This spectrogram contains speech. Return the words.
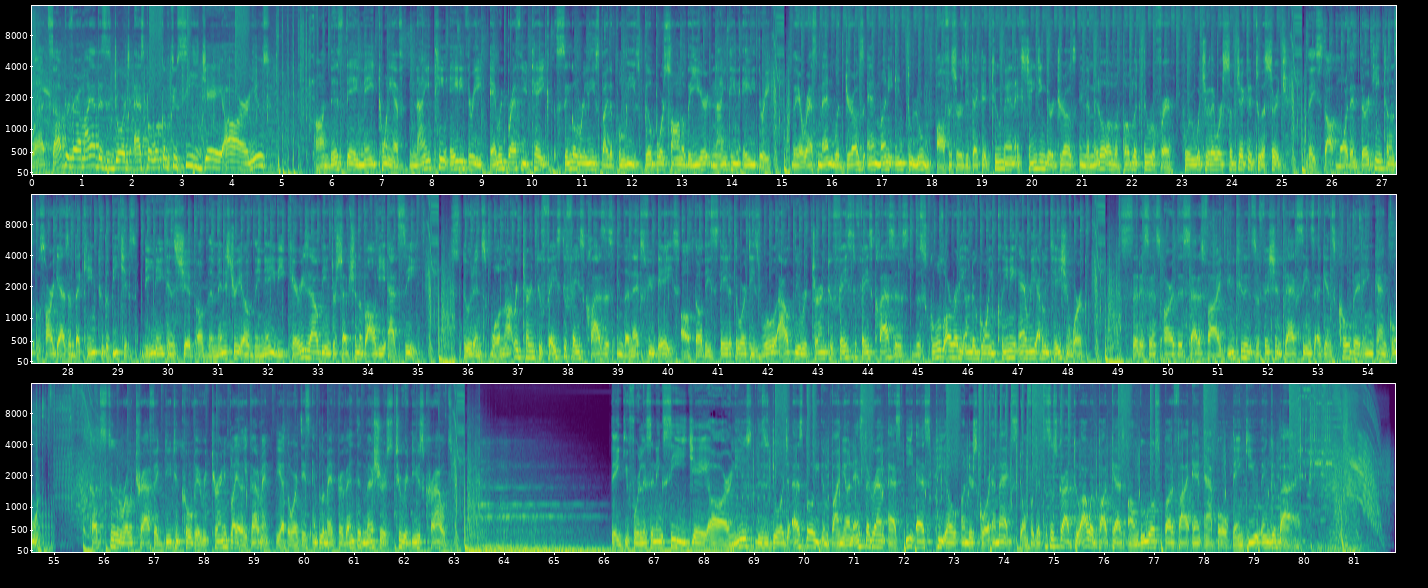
What's up, Riviera Maya? This is George Espo. Welcome to CJR News. On this day, May 20th, 1983, Every Breath You Take, single released by the police, Billboard Song of the Year 1983. They arrest men with drugs and money in Tulum. Officers detected two men exchanging their drugs in the middle of a public thoroughfare, for which they were subjected to a search. They stopped more than 13 tons of sargassum that came to the beaches. The Nathan's ship of the Ministry of the Navy carries out the interception of algae at sea. Students will not return to face to face classes in the next few days. Although the state authorities rule out the return to face to face classes, the schools already undergoing cleaning and rehabilitation work. Citizens are dissatisfied due to insufficient vaccines against COVID in Cancun. Cuts to the road traffic due to COVID return in Playa del Carmen. The authorities implement preventive measures to reduce crowds. Thank you for listening, CJR News. This is George Espo. You can find me on Instagram as ESPO underscore MX. Don't forget to subscribe to our podcast on Google, Spotify, and Apple. Thank you and goodbye.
